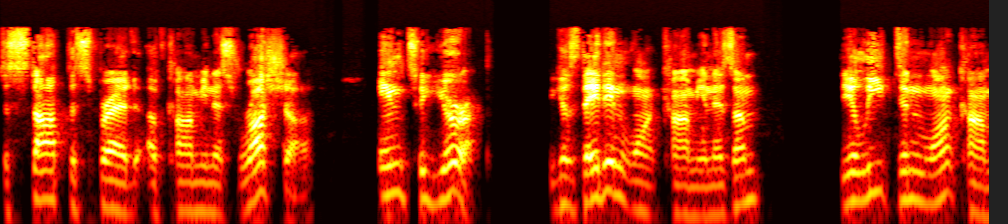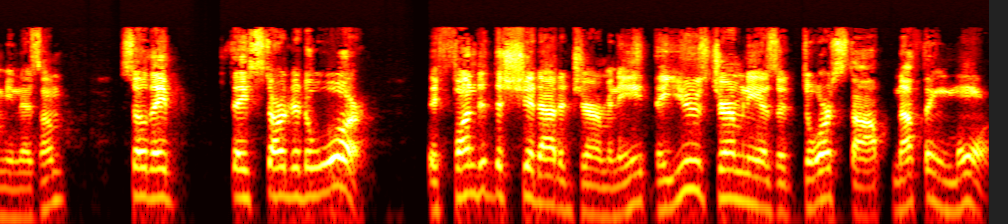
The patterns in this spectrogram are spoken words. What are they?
to stop the spread of communist Russia into Europe because they didn't want communism. The elite didn't want communism, so they they started a war. They funded the shit out of Germany. They used Germany as a doorstop, nothing more.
